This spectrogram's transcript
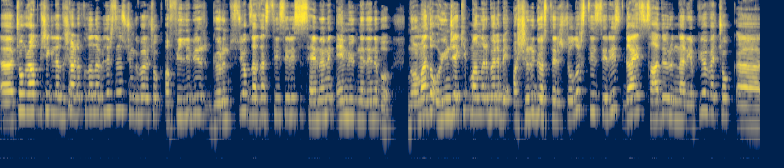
Ee, çok rahat bir şekilde dışarıda kullanabilirsiniz. Çünkü böyle çok afilli bir görüntüsü yok. Zaten Steel serisi sevmemin en büyük nedeni bu. Normalde oyuncu ekipmanları böyle bir aşırı gösterişli olur. Steel Series gayet sade ürünler yapıyor ve çok... E,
